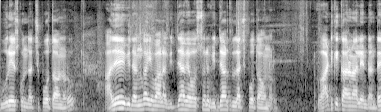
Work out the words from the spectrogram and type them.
ఊరేసుకొని చచ్చిపోతూ ఉన్నారో అదేవిధంగా ఇవాళ విద్యా వ్యవస్థలు విద్యార్థులు చచ్చిపోతూ ఉన్నారు. వాటికి కారణాలు ఏంటంటే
